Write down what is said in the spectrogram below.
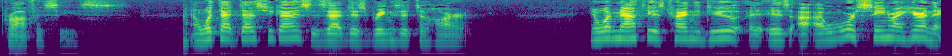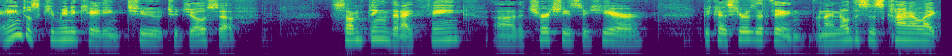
prophecies. And what that does, you guys, is that just brings it to heart. You know what Matthew is trying to do is I, what we're seeing right here, and the angels communicating to, to Joseph something that I think uh, the church needs to hear. Because here's the thing, and I know this is kind of like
